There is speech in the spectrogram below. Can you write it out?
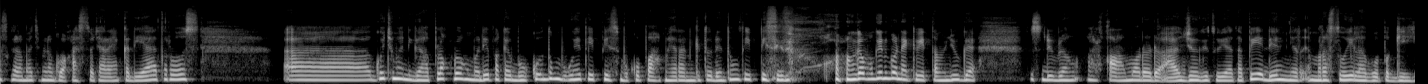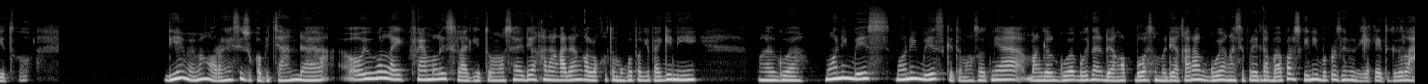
segala macam lah gue kasih tau caranya ke dia terus uh, gue cuma digaplok dong sama dia pakai buku. Untung bukunya tipis buku pameran gitu dan untung tipis gitu. Kalau enggak mungkin gue naik hitam juga. Terus dia bilang ah kamu ada ada aja gitu ya. Tapi dia merestui lah gue pergi gitu. Dia memang orangnya sih suka bercanda. Oh were like families lah gitu. Maksudnya dia kadang-kadang kalau ketemu gue pagi-pagi nih manggil gue morning bis. Morning bis. Gitu maksudnya manggil gue gue udah anggap bos sama dia. Karena gue yang ngasih perintah bapak harus gini bapak harus gini kayak gitu gitulah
